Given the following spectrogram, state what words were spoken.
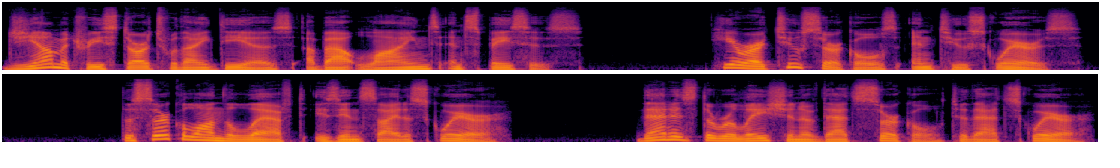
Geometry starts with ideas about lines and spaces. Here are two circles and two squares. The circle on the left is inside a square. That is the relation of that circle to that square.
